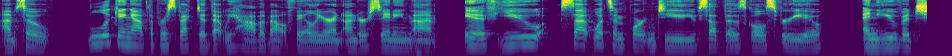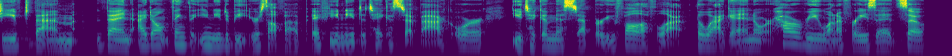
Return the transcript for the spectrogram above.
Um, so, looking at the perspective that we have about failure and understanding that if you set what's important to you, you've set those goals for you and you've achieved them, then I don't think that you need to beat yourself up if you need to take a step back or you take a misstep or you fall off the wagon or however you want to phrase it. So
